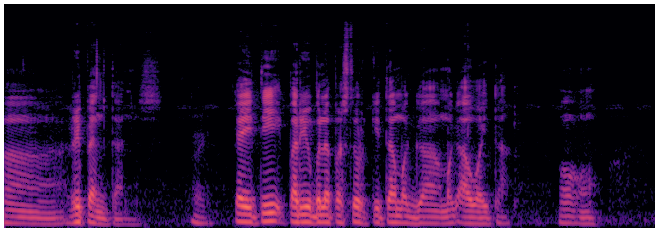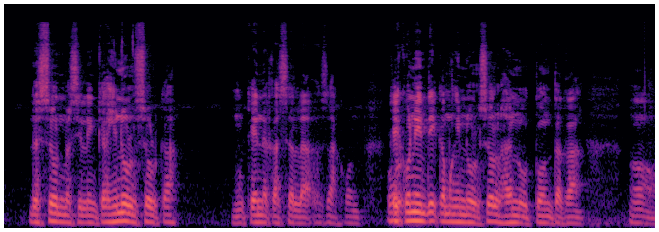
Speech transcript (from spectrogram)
uh, repentance. Right. Kay ti pariyo bala pastor kita mag ah, mag-away ta. Oo. Dason masiling ka hinulsol ka. Mm, Kay nakasala ka sa akon. Kay kung hindi ka manghinulsol hanuton ta ka. Oo.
